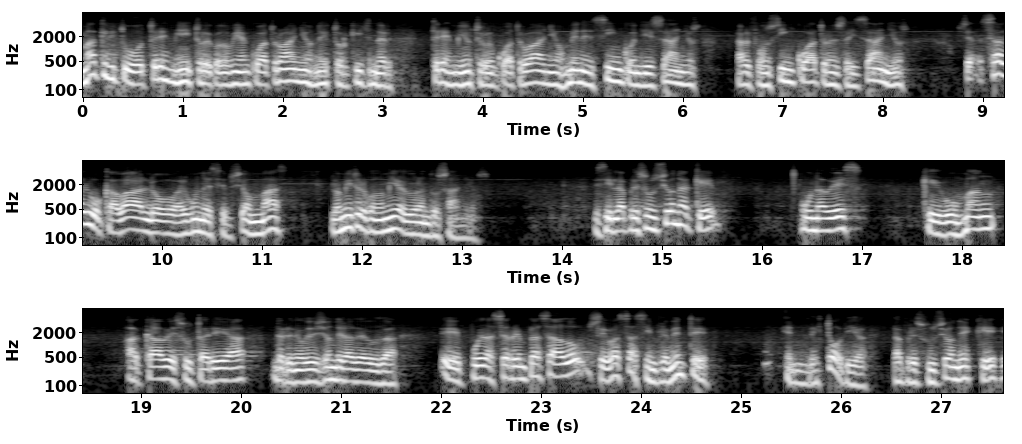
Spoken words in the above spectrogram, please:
Macri tuvo tres ministros de Economía en cuatro años, Néstor Kirchner tres ministros en cuatro años, Menem cinco en diez años, Alfonsín cuatro en seis años. O sea, salvo Caballo, alguna excepción más, los ministros de Economía duran dos años. Es decir, la presunción a que una vez que Guzmán acabe su tarea de renegociación de la deuda eh, pueda ser reemplazado se basa simplemente en la historia. La presunción es que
